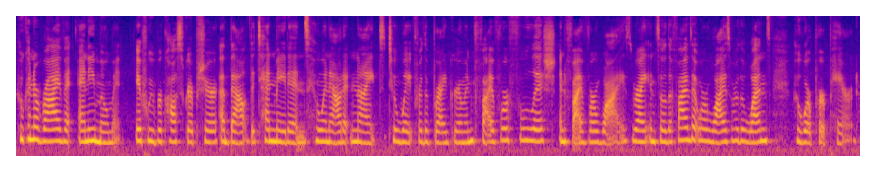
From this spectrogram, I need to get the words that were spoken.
who can arrive at any moment if we recall scripture about the ten maidens who went out at night to wait for the bridegroom, and five were foolish and five were wise, right? And so the five that were wise were the ones who were prepared.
